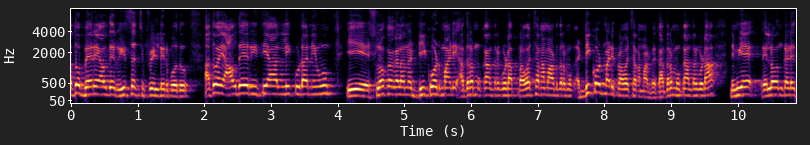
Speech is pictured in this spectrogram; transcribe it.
ಅಥವಾ ಬೇರೆ ಯಾವುದೇ ರಿಸರ್ಚ್ ಫೀಲ್ಡ್ ಇರ್ಬೋದು, ಅಥವಾ ಯಾವುದೇ ರೀತಿಯಲ್ಲಿ ಕೂಡ ನೀವು ಈ ಶ್ಲೋಕಗಳನ್ನು ಡಿಕೋಡ್ ಮಾಡಿ ಅದರ ಮುಖಾಂತರ ಕೂಡ ಪ್ರವಚನ ಮಾಡೋದ್ರ ಮುಖ ಡಿಕೋಡ್ ಮಾಡಿ ಪ್ರವಚನ ಮಾಡ್ಬೇಕು. ಅದರ ಮುಖಾಂತರ ಕೂಡ ನಿಮಗೆ ಎಲ್ಲೋ ಒಂದು ಕಡೆ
